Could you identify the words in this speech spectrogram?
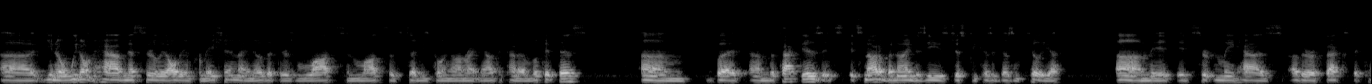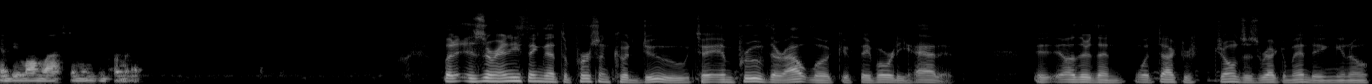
uh, you know, we don't have necessarily all the information. I know that there's lots and lots of studies going on right now to kind of look at this. Um, but um, the fact is, it's it's not a benign disease just because it doesn't kill you. Um, it, it certainly has other effects that can be long lasting and even permanent. But is there anything that the person could do to improve their outlook if they've already had it, other than what Dr. Jones is recommending? You know,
